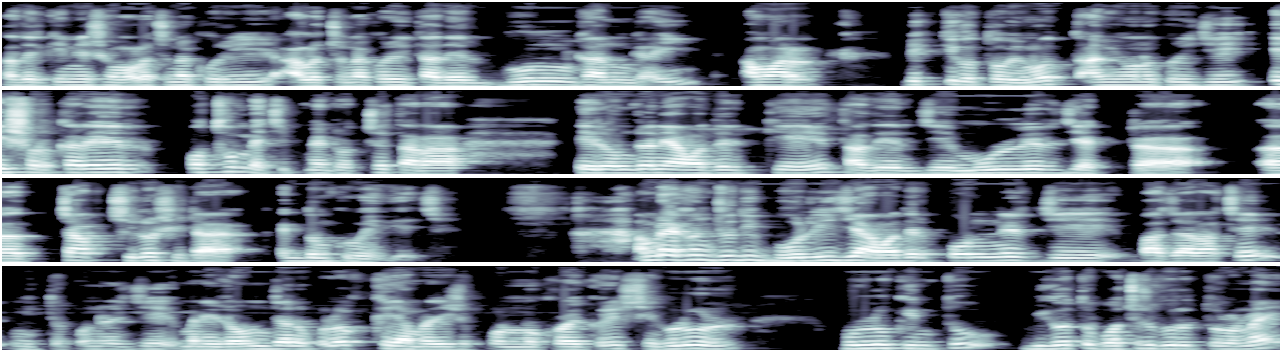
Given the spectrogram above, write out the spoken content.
তাদেরকে নিয়ে সমালোচনা করি, আলোচনা করি, তাদের গুণ গান গাই। আমার ব্যক্তিগত অভিমত, আমি মনে করি যে এই সরকারের প্রথম অ্যাচিভমেন্ট হচ্ছে তারা এই রমজানে আমাদেরকে তাদের যে মূল্যের যে একটা চাপ ছিল সেটা একদম কমিয়ে দিয়েছে। আমরা এখন যদি বলি যে আমাদের পণ্যের যে বাজার আছে, নিত্য পণ্যের যে মানে রমজান উপলক্ষে আমরা যেসব পণ্য ক্রয় করি, সেগুলোর মূল্য কিন্তু বিগত বছরগুলোর তুলনায়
